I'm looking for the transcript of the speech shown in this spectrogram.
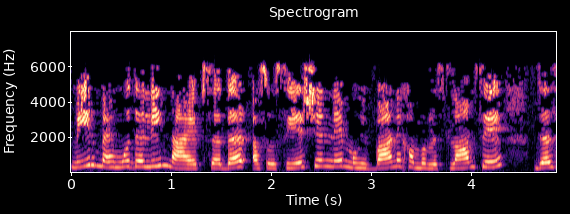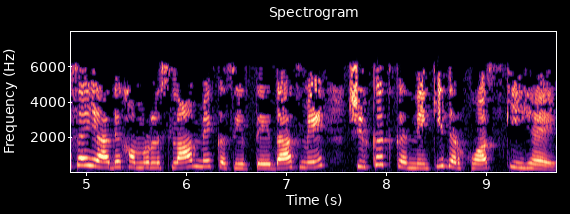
میر محمود علی نائب صدر ایسوسی ایشن نے محبان قمر الاسلام سے جلسہ یاد قمر الاسلام میں کثیر تعداد میں شرکت کرنے کی درخواست کی ہے۔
